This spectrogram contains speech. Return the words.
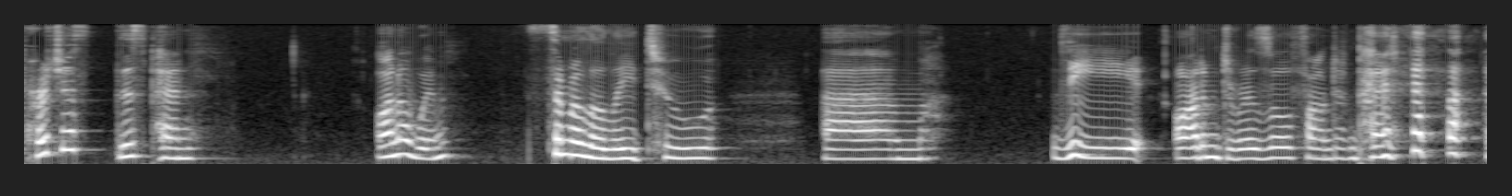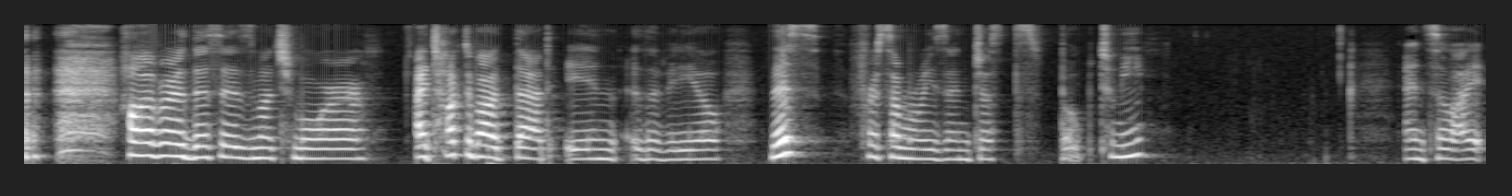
purchased this pen on a whim, similarly to um, the Autumn Drizzle fountain pen. However, this is much more, I talked about that in the video. This, for some reason, just spoke to me. And so I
